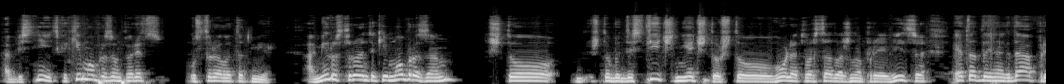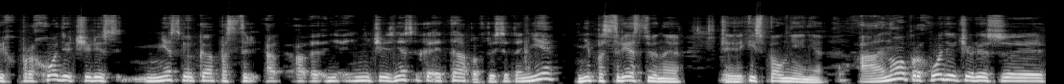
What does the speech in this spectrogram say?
объяснить, каким образом Творец устроил этот мир. А мир устроен таким образом, что чтобы достичь нечто, что воля Творца должна проявиться, это иногда проходит через несколько, постр... А, а, не через несколько этапов. То есть это не непосредственное э, исполнение, а оно проходит через э,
